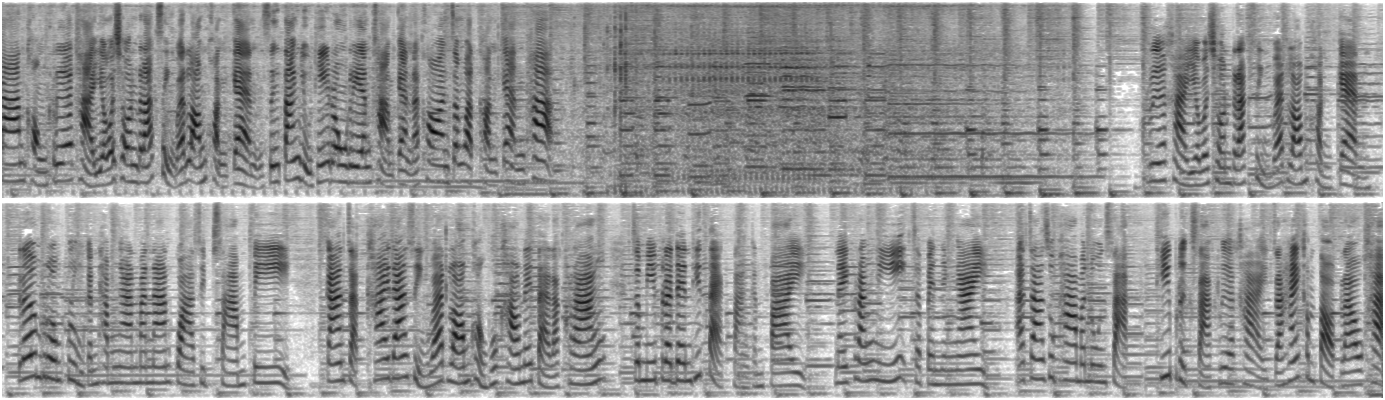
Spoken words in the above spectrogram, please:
การของเครือข่ายเยาวชนรักสิ่งแวดล้อมขอนแก่น ซึ่งตั้งอยู่ที่โรงเรียนขามแก่นนคร จังหวัดขอนแก่นค่ะ เครือข่ายเยาวชนรักสิ่งแวดล้อมขอนแก่น เริ่มรวมกลุ่มกันทำงานมานานกว่า 13 ปี การจัดค่ายด้านสิ่งแวดล้อมของพวกเขาในแต่ละครั้ง จะมีประเด็นที่แตกต่างกันไป ในครั้งนี้จะเป็นยังไง อาจารย์สุภามนูนศักดิ์ที่ปรึกษาเครือข่ายจะให้คำตอบเราค่ะ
